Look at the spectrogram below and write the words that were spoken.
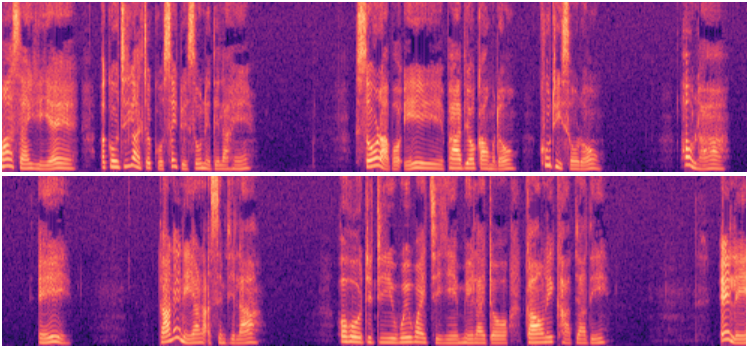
မဆိုင်ရီရဲ့အကိုကြီးကကျုပ်ကိုစိတ်တွေစိုးနေသေးလားဟင်စိုးတာပေါ့အေးဘာပြောကောင်းမတော့ခုထိစိုးတော့ဟုတ်လားအေးဒါနဲ့နေရတာအဆင်ပြေလားဟိုဟိုတီတီဝေးဝိုက်ကြည့်ရင်မေးလိုက်တော့ခေါင်းလေးခါပြသည်အေးလေ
